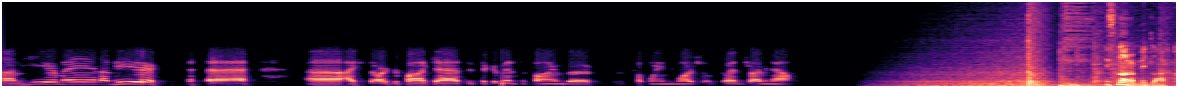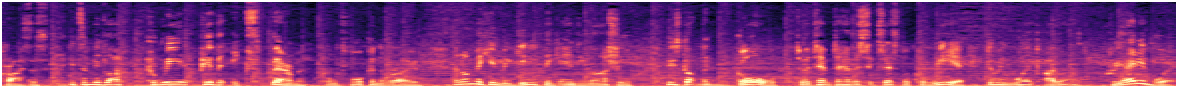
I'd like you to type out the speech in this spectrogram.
I'm here, man. I'm here. uh, I started your podcast. It took a minute to find the a couple Andy Marshalls. Go ahead and try me now. It's not a midlife crisis, it's a midlife career pivot experiment called Fork in the Road. And I'm the human guinea pig, Andy Marshall, who's got the gall to attempt to have a successful career doing work I love, creative work,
